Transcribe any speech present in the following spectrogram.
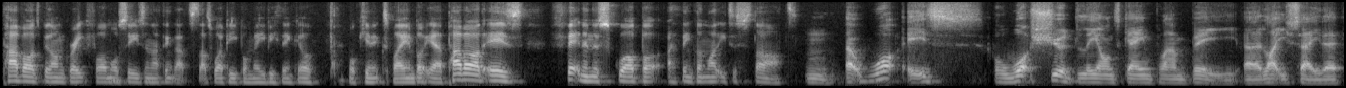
Pavard's been on great form all season. I think that's that's where people maybe think, oh, well, Kimmich's playing. But yeah, Pavard is fitting in the squad, but I think unlikely to start. Mm. Uh, what is or what should Lyon's game plan be? Uh, like you say, that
